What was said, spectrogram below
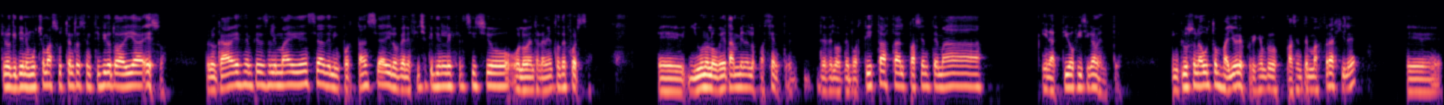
creo que tiene mucho más sustento científico todavía eso. Pero cada vez empieza a salir más evidencia de la importancia y los beneficios que tiene el ejercicio o los entrenamientos de fuerza. Eh, y uno lo ve también en los pacientes, desde los deportistas hasta el paciente más inactivo físicamente. Incluso en adultos mayores, por ejemplo, los pacientes más frágiles, eh,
